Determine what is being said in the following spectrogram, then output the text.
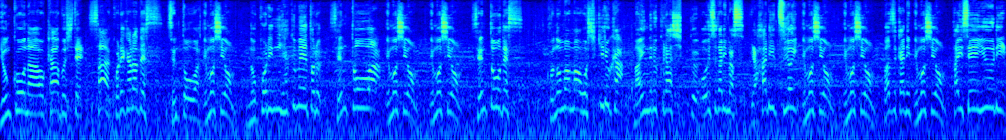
4コーナーをカーブしてさあこれからです。先頭はエモシオン。残り 200m 先頭はエモシオン。エモシオン。先頭です。このまま押し切るか。マイネルクラシック。追いすがります。やはり強い。エモシオン。エモシオン。わずかにエモシオン。体勢有利。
